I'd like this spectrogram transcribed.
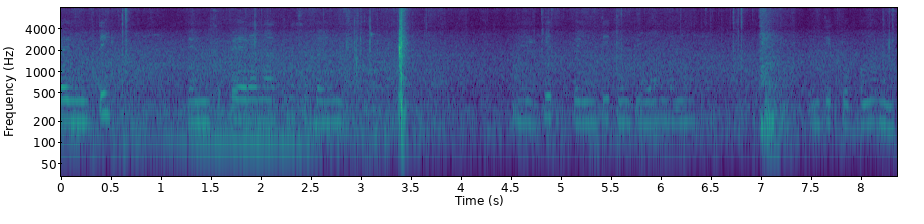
20. Yan, sa pera natin sa 20. Mahigit, 20, 21 naman. 22 pa nga. eh.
